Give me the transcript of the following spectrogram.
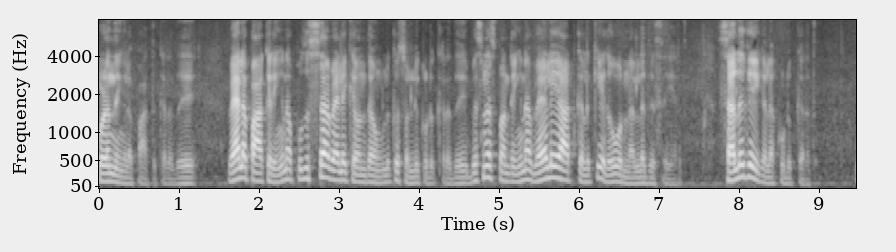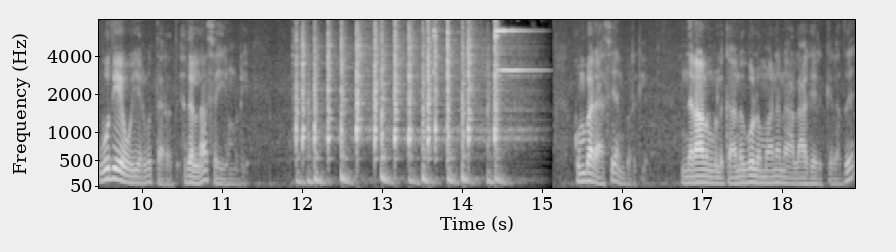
குழந்தைங்கள பார்த்துக்கிறது. வேலை பார்க்குறீங்கன்னா புதுசாக வேலைக்கு வந்தவங்களுக்கு சொல்லிக் கொடுக்கறது. பிஸ்னஸ் பண்ணுறீங்கன்னா வேலையாட்களுக்கு ஏதோ ஒரு நல்லது செய்கிறது சலுகைகளை கொடுக்கறது. ஊதிய உயர்வு தரது. இதெல்லாம் செய்ய முடியும். கும்பராசி அன்பர்களே இந்த நாள் உங்களுக்கு அனுகூலமான நாளாக இருக்கிறது.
